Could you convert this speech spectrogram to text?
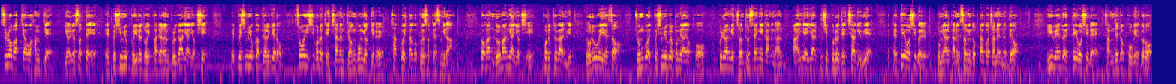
슬로바키아와 함께 16대의 F-16V를 도입하려는 불가리아 역시 F-16과 별개로 소-25를 대체하는 경공격기를 찾고 있다고 분석했습니다. 또한 루마니아 역시 포르투갈 및 노르웨이에서 중고 F-16을 구매하였고 훈련 및 전투 수행이 가능한 IAR-99를 대체하기 위해 FA-50을 구매할 가능성이 높다고 전했는데요. 이외에도 FA-50의 잠재적 고객으로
